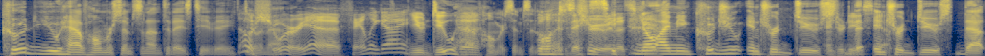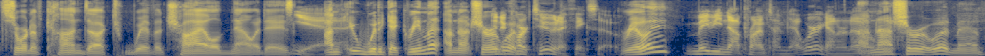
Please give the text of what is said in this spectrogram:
could you have Homer Simpson on today's TV? Oh doing that? sure, yeah. Family Guy. You do have Uh, Homer Simpson. well, on that's today's true. scene. That's true. No, I mean, could you introduce Introduce, the- yeah. introduce that sort of conduct with a child nowadays? Yeah. I'm, would it get greenlit? I'm not sure in it a would. cartoon, I think so. really? Maybe not primetime network. I don't know. I'm not sure it would, man.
